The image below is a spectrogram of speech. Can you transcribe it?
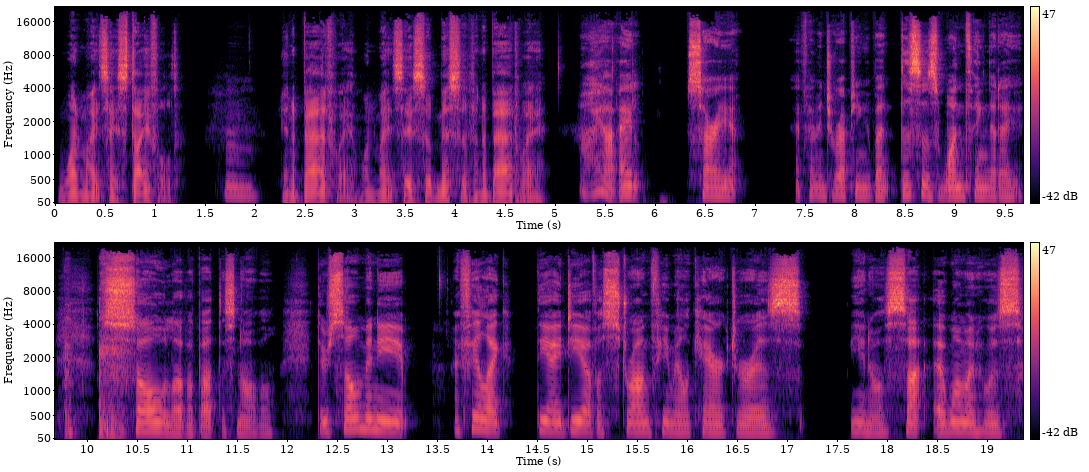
One might say stifled in a bad way. One might say submissive in a bad way. Oh yeah, I sorry if I'm interrupting you, but this is one thing that I so love about this novel. There's so many I feel like the idea of a strong female character is, you know, so, a woman who is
